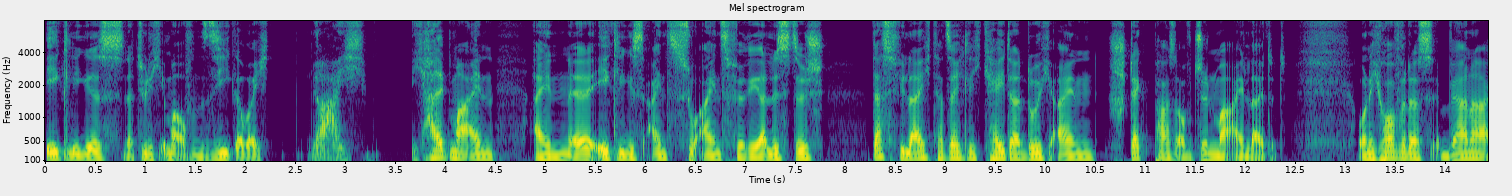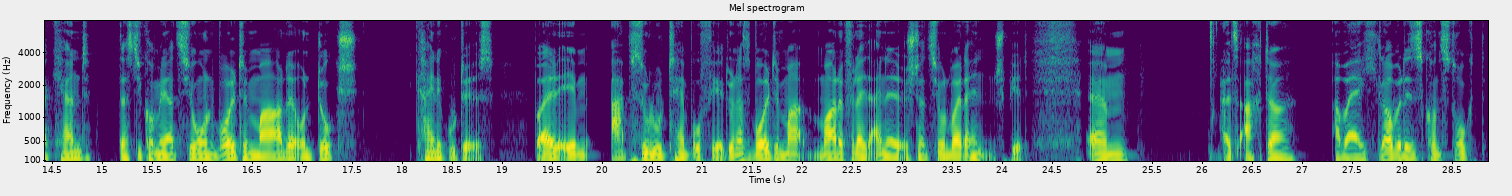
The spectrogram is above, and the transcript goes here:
ekliges, natürlich immer auf einen Sieg, aber ich ja, ich, ich halte mal ein, ein äh, ekliges 1 zu 1 für realistisch, das vielleicht tatsächlich Cater durch einen Steckpass auf Jinma einleitet. Und ich hoffe, dass Werner erkennt, dass die Kombination Voltemade und Duxch keine gute ist, weil eben absolut Tempo fehlt und dass Voltemade vielleicht eine Station weiter hinten spielt. Ähm, als Achter, aber ich glaube, dieses Konstrukt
